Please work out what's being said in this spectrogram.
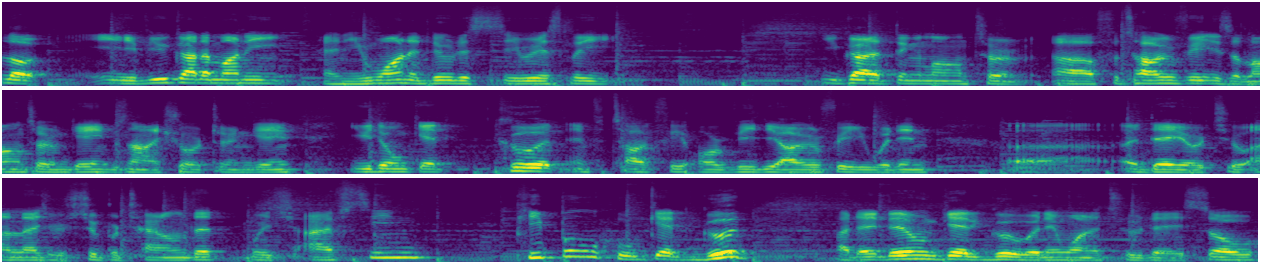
look if you got the money and you want to do this seriously you gotta think long term. Uh, photography is a long term game, it's not a short term game. You don't get good in photography or videography within uh, a day or two unless you're super talented, which I've seen people who get good, but they don't get good within one or two days. So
